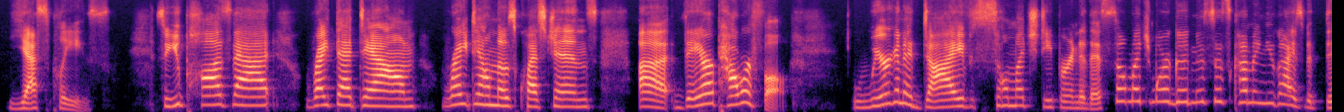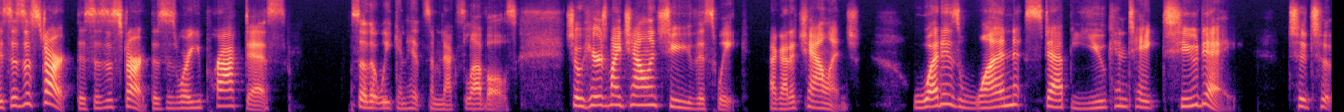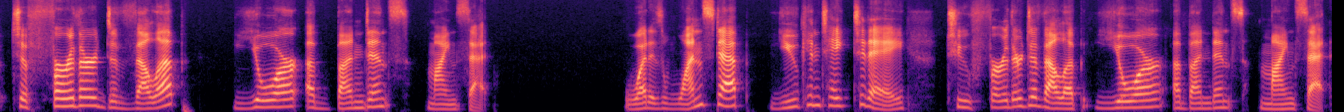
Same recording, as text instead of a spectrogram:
Yes, please. So you pause that, write that down, write down those questions. Uh, they are powerful. We're going to dive so much deeper into this. So much more goodness is coming, you guys. But this is a start. This is a start. This is where you practice so that we can hit some next levels. So here's my challenge to you this week. I got a challenge. What is one step you can take today to, to, to further develop your abundance mindset? What is one step you can take today to further develop your abundance mindset?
